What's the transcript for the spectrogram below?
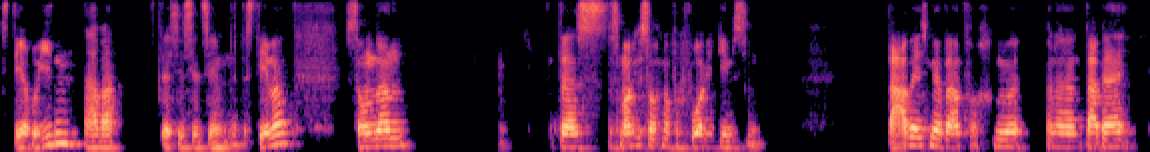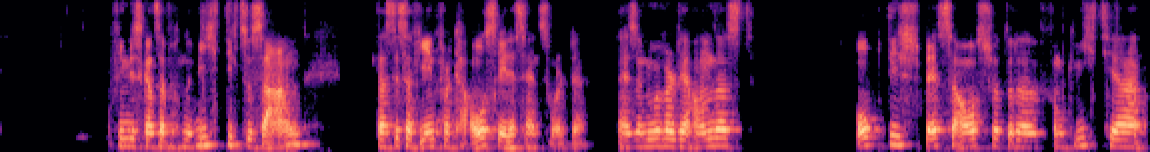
Steroiden, aber das ist jetzt eben nicht das Thema, sondern dass, dass manche Sachen einfach vorgegeben sind. Dabei ist mir aber einfach nur, oder dabei finde ich es ganz einfach nur wichtig zu sagen, dass das auf jeden Fall keine Ausrede sein sollte. Also nur weil wer anders optisch besser ausschaut oder vom Gewicht her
